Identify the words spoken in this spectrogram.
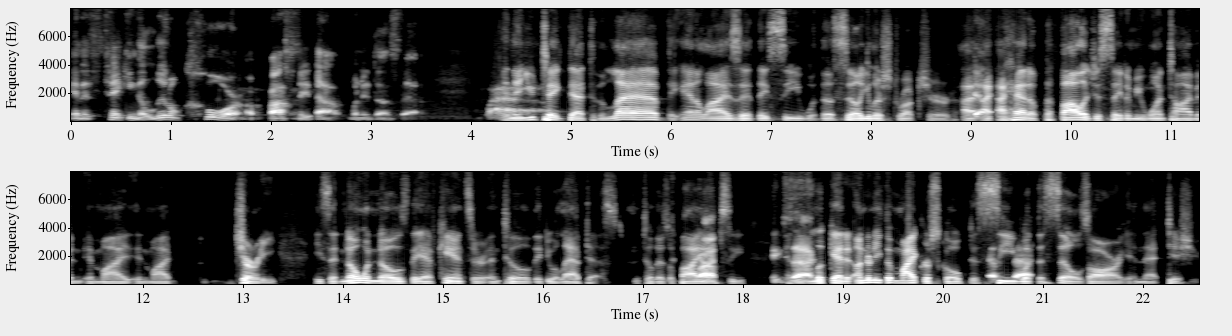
and it's taking a little core of prostate out when it does that Wow. And then you take that to the lab, they analyze it, they see what the cellular structure. I, yeah. I, I, had a pathologist say to me one time in, in my in my journey, he said no one knows they have cancer until they do a lab test, until there's a biopsy, right. exactly. and look at it underneath the microscope to see what the cells are in that tissue.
